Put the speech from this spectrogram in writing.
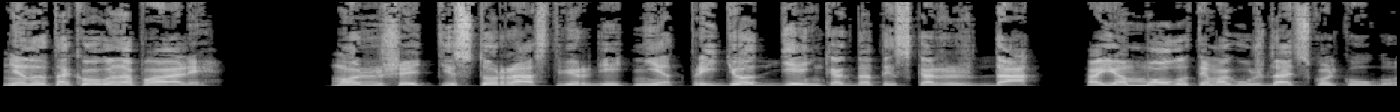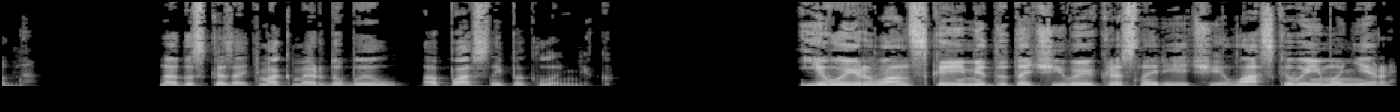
Не на такого напали. Можешь эти сто раз твердить «нет». Придет день, когда ты скажешь «да», а я молод и могу ждать сколько угодно. Надо сказать, Макмерду был опасный поклонник. Его ирландское медоточивое красноречие, ласковые манеры,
